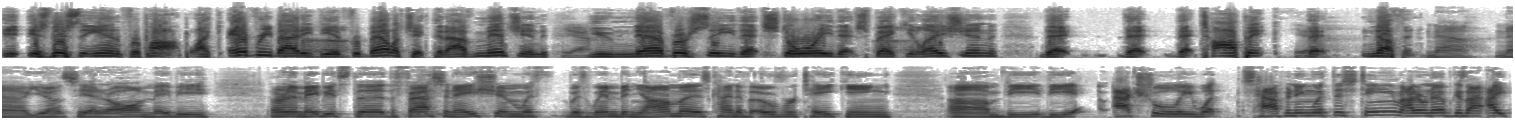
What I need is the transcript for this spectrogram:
Is this the end for Pop? Like everybody did for Belichick that I've mentioned. Uh-huh. Yeah. You never see that story, that speculation, that that that topic, Yeah. that nothing. No, no, you don't see it at all. Maybe I don't know. Maybe it's the the fascination with with Wembanyama is kind of overtaking um, the the actually what's happening with this team. I don't know because I, I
